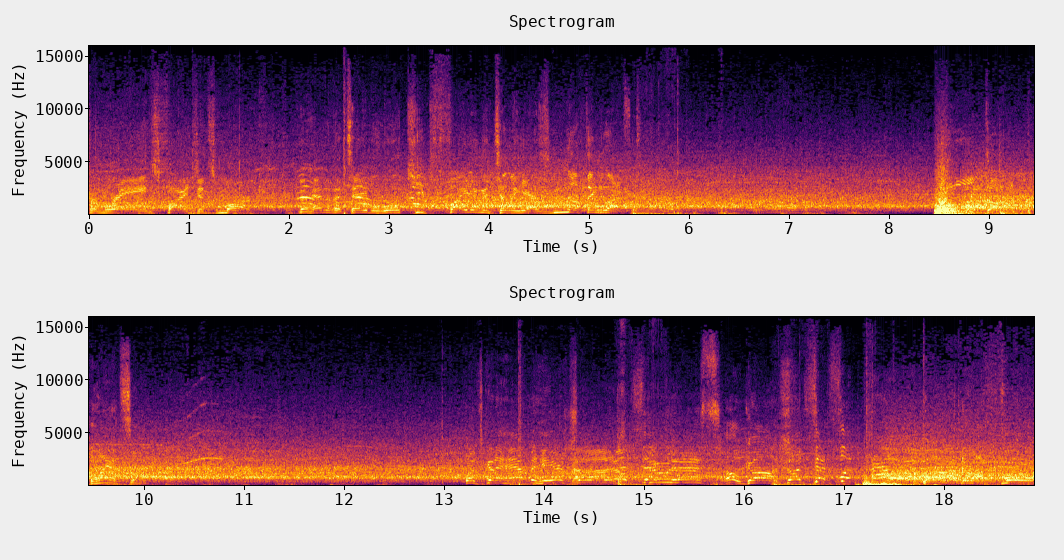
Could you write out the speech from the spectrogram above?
from Reigns finds its mark. The head of the table will keep fighting until he has nothing left. What's going to happen here? Nah, don't do this. Oh, God. Sunset flip power to the floor.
